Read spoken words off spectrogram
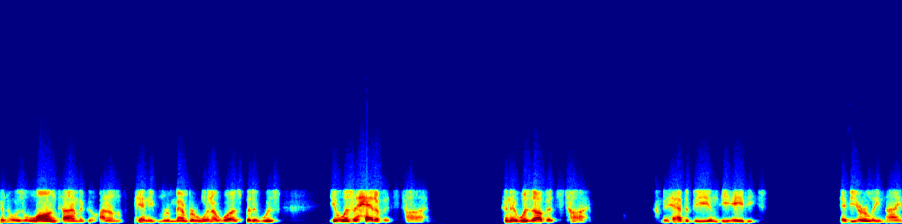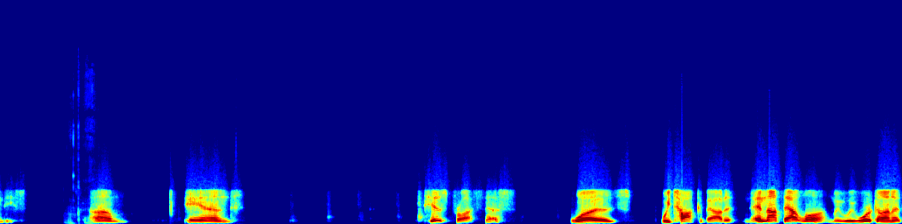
And it was a long time ago. I don't can't even remember when it was, but it was it was ahead of its time. And it was of its time. It had to be in the 80s, maybe early 90s. Okay. Um, and his process was we talk about it, and not that long. We, we work on it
